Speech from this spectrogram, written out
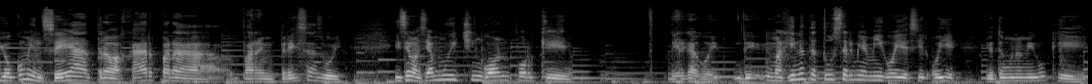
yo comencé a trabajar para, para empresas, güey. Y se me hacía muy chingón porque... Verga, güey. imagínate tú ser mi amigo y decir, oye, yo tengo un amigo que,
